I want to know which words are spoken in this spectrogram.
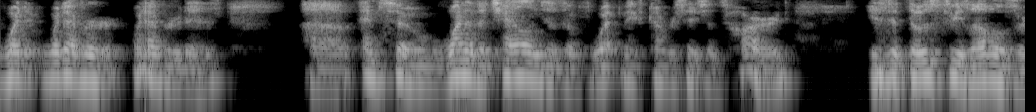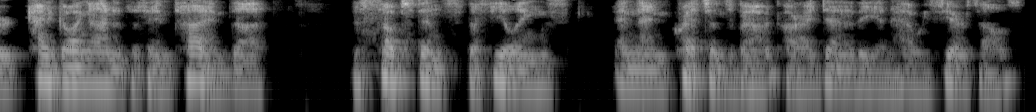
what, whatever, whatever it is. Uh, and so one of the challenges of what makes conversations hard is that those three levels are kind of going on at the same time. The, the substance, the feelings, and then questions about our identity and how we see ourselves.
